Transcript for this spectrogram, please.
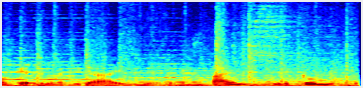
oke terima kasih guys. See you next time. Assalamualaikum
